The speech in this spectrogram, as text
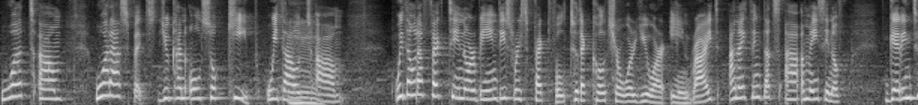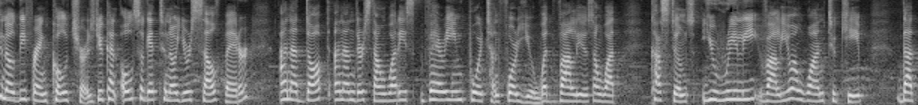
what um, what aspects you can also keep without um, without affecting or being disrespectful to the culture where you are in, right? And I think that's uh, amazing of getting to know different cultures. You can also get to know yourself better and adopt and understand what is very important for you, what values and what customs you really value and want to keep that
